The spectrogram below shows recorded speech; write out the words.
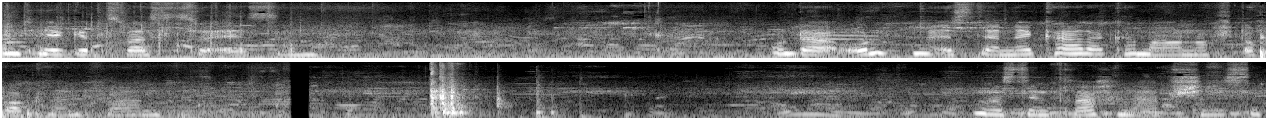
Und hier gibt es was zu essen. Und da unten ist der Neckar, da kann man auch noch Stocherkran fahren. Ich muss den Drachen abschießen.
